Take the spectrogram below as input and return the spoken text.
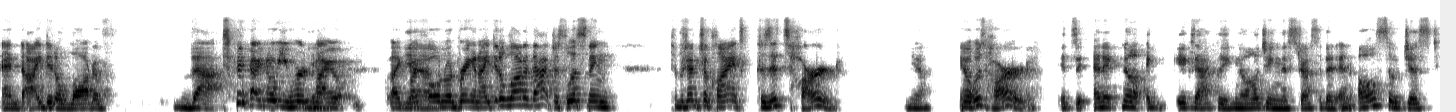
And I did a lot of that. I know you heard yeah. my like yeah. my phone would ring and I did a lot of that just listening to potential clients because it's hard. Yeah. You know, it was hard. It's and it, exactly acknowledging the stress of it and also just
